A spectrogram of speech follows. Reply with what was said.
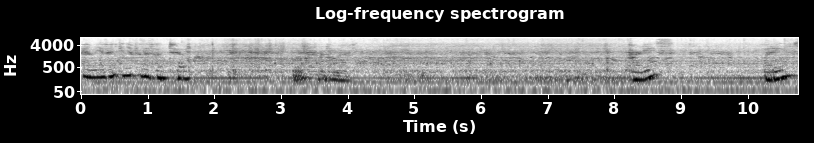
family event can ever live up to. Ever done that? Parties, weddings,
